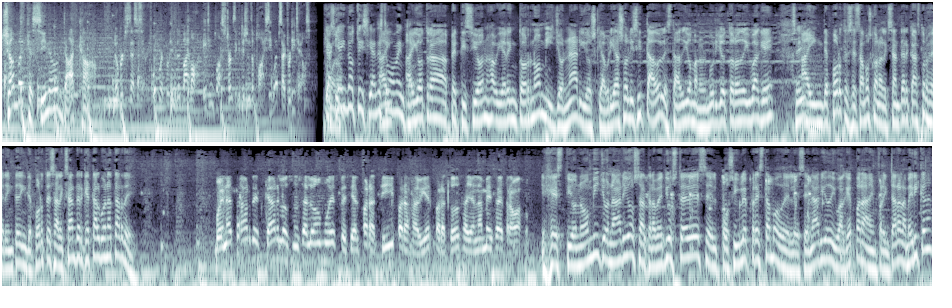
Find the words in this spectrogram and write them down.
ChumbaCasino.com. No purchase necessary. Full prohibited by law. 18 plus terms and conditions apply. See website for details. Que aquí hay noticia en este hay, momento. Hay otra petición, Javier, en torno a Millonarios que habría solicitado el estadio Manuel Murillo Toro de Ibagué Sí. a Indeportes. Estamos con Alexander Castro, gerente de Indeportes. Alexander, ¿qué tal? Buena tarde. Buenas tardes, Carlos. Un saludo muy especial para ti, para Javier, para todos allá en la mesa de trabajo. ¿Gestionó Millonarios a través de ustedes el posible préstamo del escenario de Ibagué para enfrentar al América?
